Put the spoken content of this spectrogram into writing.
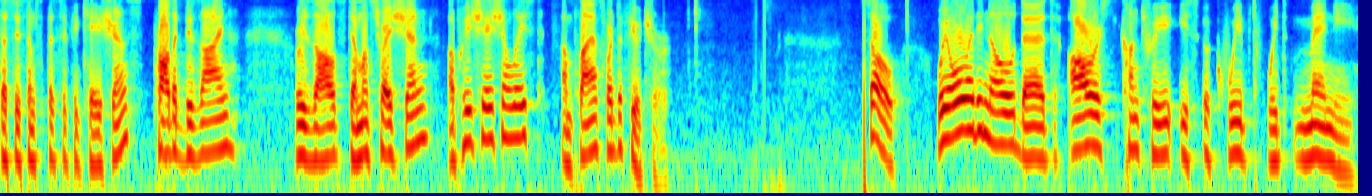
the system specifications, product design, results, demonstration, appreciation list, and plans for the future. So, we already know that our country is equipped with many,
